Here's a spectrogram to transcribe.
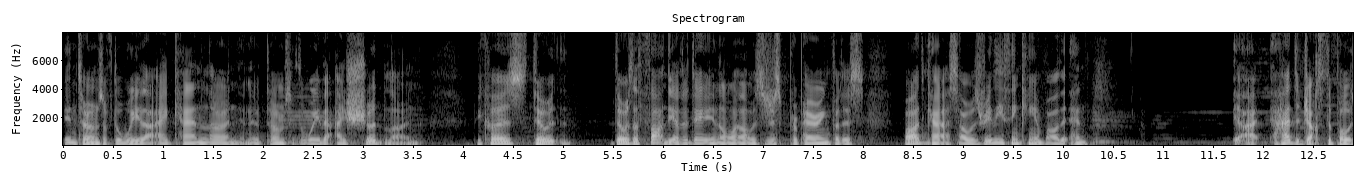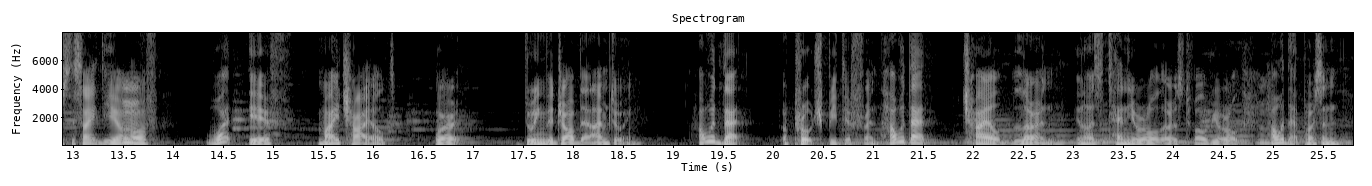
in terms of the way that I can learn and in terms of the way that I should learn. Because there was there was a thought the other day, you know, when I was just preparing for this podcast, I was really thinking about it and I I had to juxtapose this idea hmm. of what if my child were doing the job that I'm doing? How would that approach be different? How would that child learn? You know, as a 10 year old or as a 12 year old, hmm. how would that person,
